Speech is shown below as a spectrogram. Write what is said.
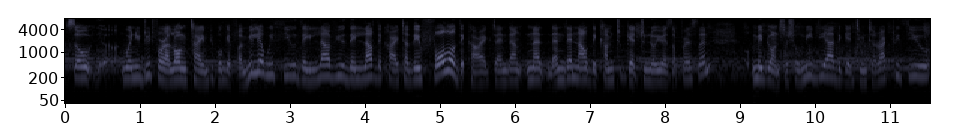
So uh, when you do it for a long time, people get familiar with you, they love you, they love the character, they follow the character, and then and then now they come to get to know you as a person. Maybe on social media, they get to interact with you.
